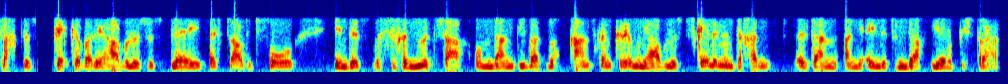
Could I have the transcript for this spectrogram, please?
klagtes plekke waar die haweloses bly, is altyd vol en dit was 'n genootsaak om dan die wat nog kans kan kry om in die haweloos skellingen te gaan is dan aan die einde van die dag weer op die straat.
